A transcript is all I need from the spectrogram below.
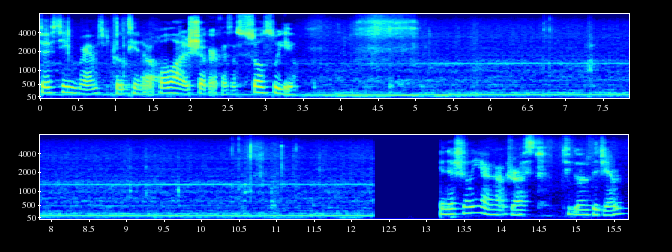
15 grams of protein and a whole lot of sugar because it's so sweet. Initially, I got dressed to go to the gym.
